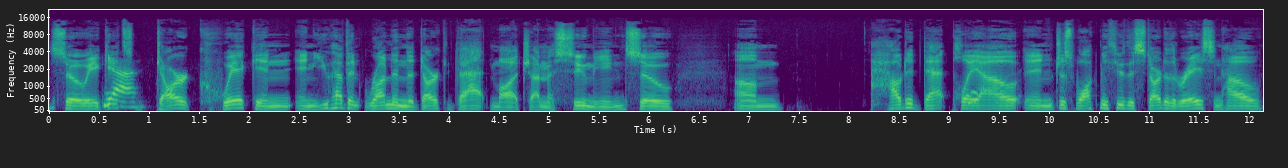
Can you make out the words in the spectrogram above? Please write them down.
So it gets yeah. dark quick, and, and you haven't run in the dark that much, I'm assuming. So, um, how did that play yeah. out? And just walk me through the start of the race and how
